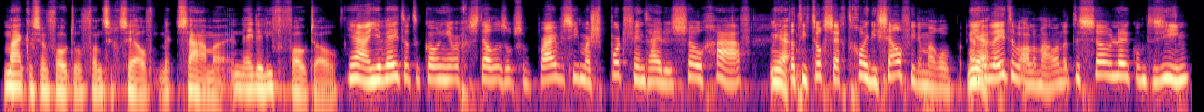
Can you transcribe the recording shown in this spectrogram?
Maken ze een foto van zichzelf met, samen. Een hele lieve foto. Ja, je weet dat de koning heel erg gesteld is op zijn privacy. Maar sport vindt hij dus zo gaaf. Ja. Dat hij toch zegt, gooi die selfie er maar op. En Ja. dat weten we allemaal. En dat is zo leuk om te zien.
